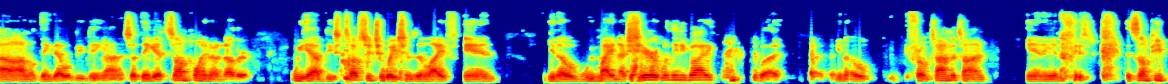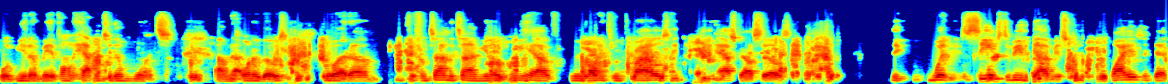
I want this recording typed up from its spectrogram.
uh, I don't think that would be being honest. I think at some point or another, we have these tough situations in life, and you know we might not share it with anybody, but you know from time to time, and you know, some people, you know, may have only happened to them once. I'm not one of those, but um, from time to time, you know, we have we're going through trials and ask ourselves the, what seems to be the obvious. Why is it that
